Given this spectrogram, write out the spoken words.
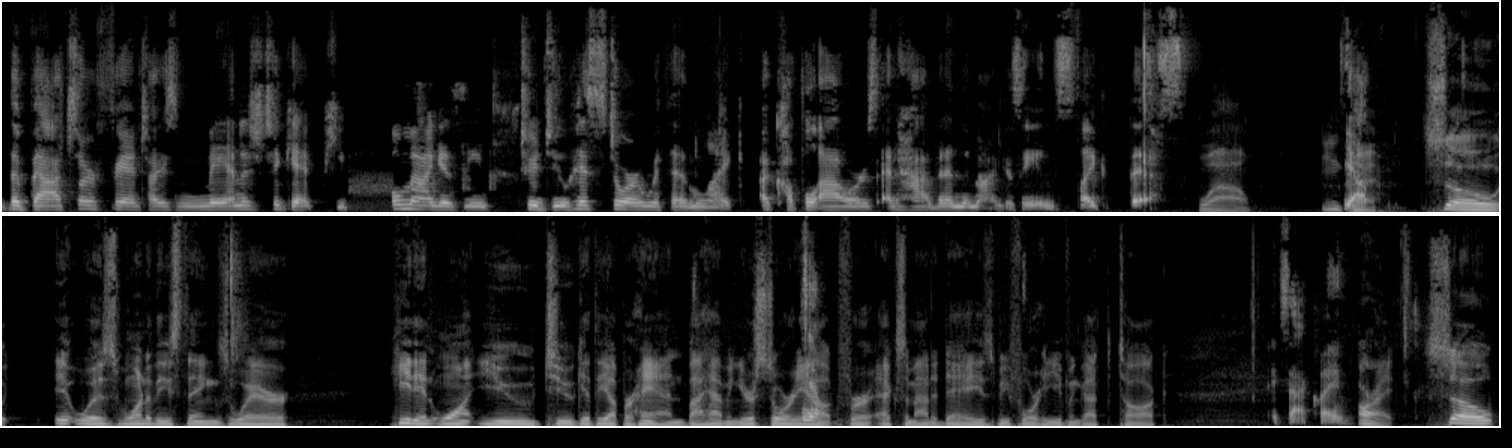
the bachelor franchise managed to get people magazine to do his story within like a couple hours and have it in the magazines like this. Wow. Okay. Yeah. so it was one of these things where he didn't want you to get the upper hand by having your story yep. out for x amount of days before he even got to talk. Exactly. All right. So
